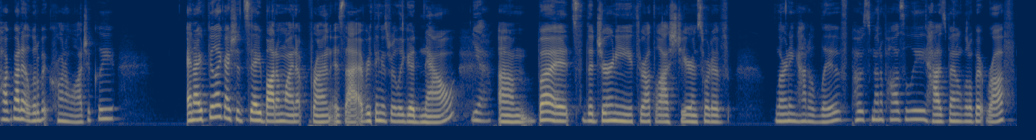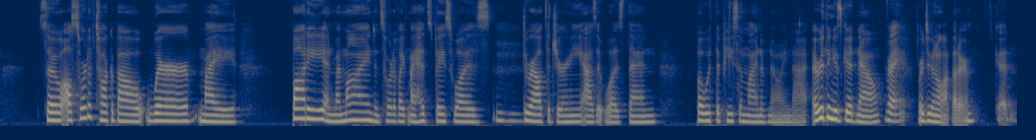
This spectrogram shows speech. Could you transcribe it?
talk about it a little bit chronologically. And I feel like I should say, bottom line up front, is that everything is really good now. Yeah. Um, but the journey throughout the last year and sort of learning how to live postmenopausally has been a little bit rough. So I'll sort of talk about where my body and my mind and sort of like my headspace was Mm-hmm. throughout the journey as it was then, but with the peace of mind of knowing that everything is good now. Right. We're doing a lot better. Good.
